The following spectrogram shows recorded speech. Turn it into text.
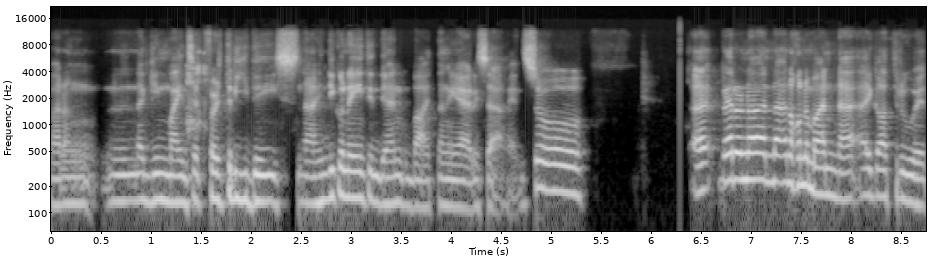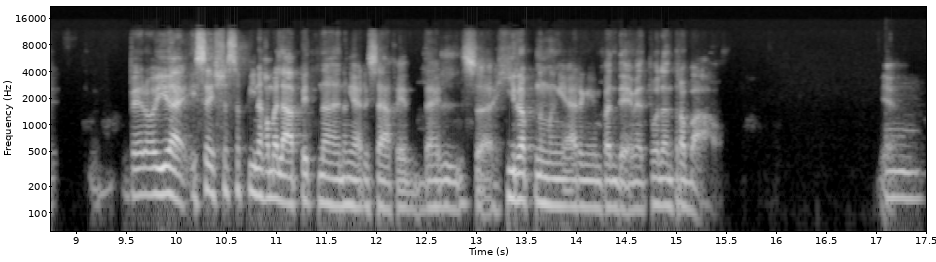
parang naging mindset for three days na hindi ko naiintindihan kung bakit nangyayari sa akin. So, uh, pero na, na ano ko naman, na I got through it. Pero yeah, isa siya sa pinakamalapit na nangyari sa akin dahil sa hirap ng nangyari ngayong pandemya at walang trabaho. Yeah. Um,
